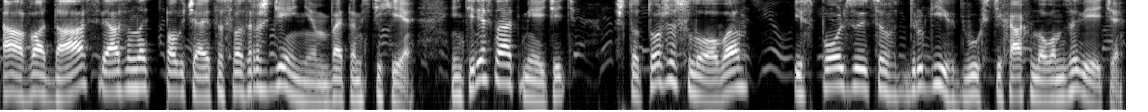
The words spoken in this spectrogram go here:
А вода связана, получается, с возрождением в этом стихе. Интересно отметить, что то же слово используется в других двух стихах в Новом Завете.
